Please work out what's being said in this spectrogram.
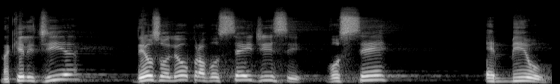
Naquele dia, Deus olhou para você e disse: Você é meu,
